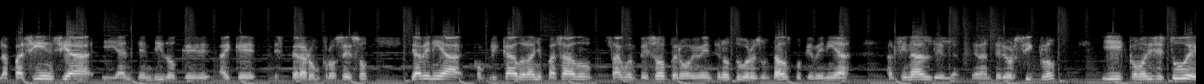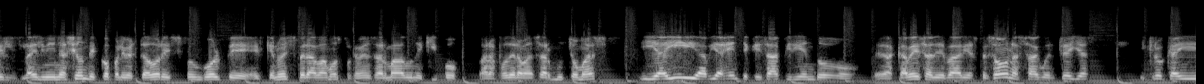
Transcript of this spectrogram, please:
la paciencia y ha entendido que hay que esperar un proceso ya venía complicado el año pasado, Sago empezó, pero obviamente no tuvo resultados porque venía al final del, anterior ciclo. Y como dices tú, la eliminación de Copa Libertadores fue un golpe el que no esperábamos porque habíamos armado un equipo para poder avanzar mucho más. Y ahí había gente que estaba pidiendo eh, la cabeza de varias personas, Sago entre ellas. Y creo que ahí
